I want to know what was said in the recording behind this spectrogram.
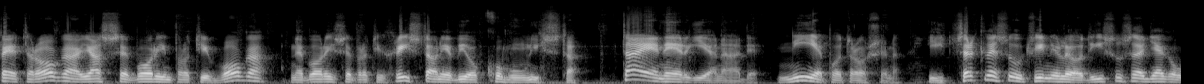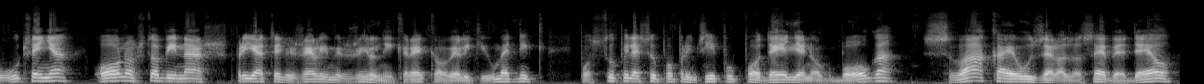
pet roga, ja se borim protiv Boga, ne bori se protiv Hrista, on je bio komunista. Ta energija nade nije potrošena i crkve su učinile od Isusa njegovog učenja ono što bi naš prijatelj Želimir Žilnik rekao veliki umetnik, postupile su po principu podeljenog Boga, svaka je uzela za sebe deo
